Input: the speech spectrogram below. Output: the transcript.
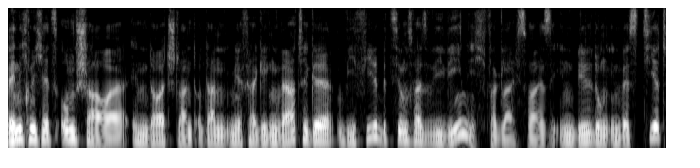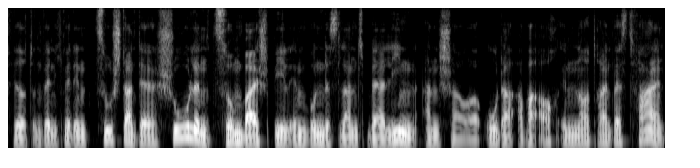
Wenn ich mich jetzt umschaue in Deutschland und dann mir vergegenwärtige, wie viel bzw. wie wenig vergleichsweise in Bildung investiert wird und wenn ich mir den Zustand der Schulen zum Beispiel im Bundesland Berlin anschaue oder aber auch in Nordrhein-Westfalen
